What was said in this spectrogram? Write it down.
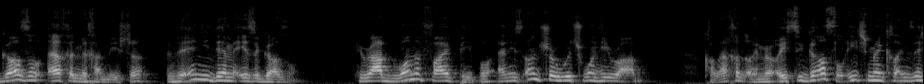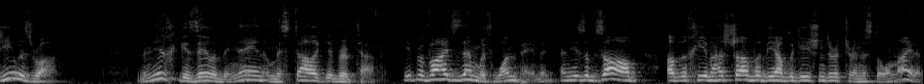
gazel echad mechamisha, ve'en yidem is a gazel. He robbed one of five people, and he's unsure which one he robbed. Kol echad oimer oisi gazel. Each man claims that he was robbed. He provides them with one payment, and he is absolved of the chiv hashava, the obligation to return the stolen item.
